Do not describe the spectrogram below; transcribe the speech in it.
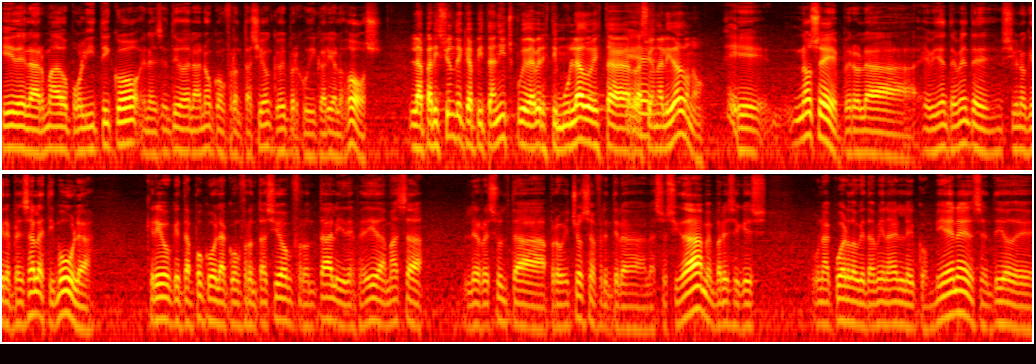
y del armado político en el sentido de la no confrontación que hoy perjudicaría a los dos. ¿La aparición de Capitanich puede haber estimulado esta eh, racionalidad o no? Eh, no sé, pero la, evidentemente si uno quiere pensar la estimula. Creo que tampoco la confrontación frontal y desmedida masa le resulta provechosa frente a la sociedad. Me parece que es un acuerdo que también a él le conviene, en el sentido de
